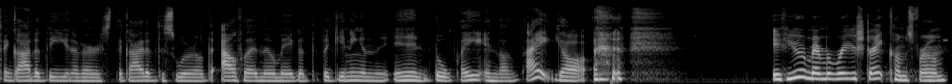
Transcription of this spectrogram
the God of the universe, the God of this world, the Alpha and the Omega, the beginning and the end, the way and the light, y'all. if you remember where your strength comes from,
